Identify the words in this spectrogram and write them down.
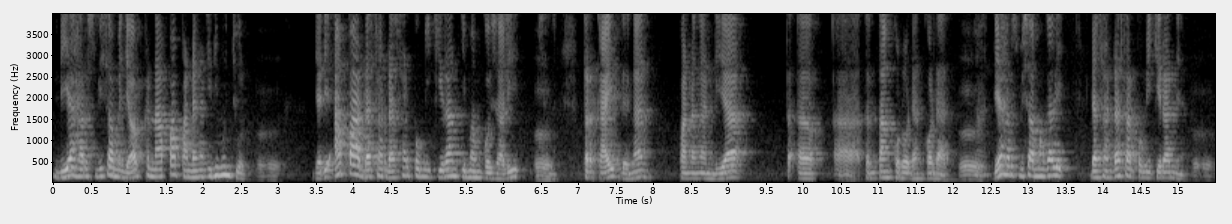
dia harus bisa menjawab kenapa pandangan ini muncul. Hmm jadi apa dasar-dasar pemikiran Imam Ghazali hmm. terkait dengan pandangan dia uh, uh, tentang kodo dan kodar? Hmm. Nah, dia harus bisa menggali dasar-dasar pemikirannya. Hmm.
